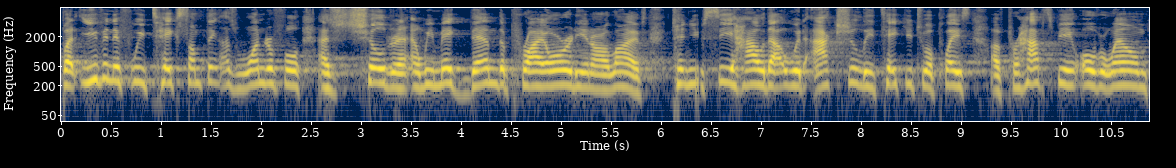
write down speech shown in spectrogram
But even if we take something as wonderful as children and we make them the priority in our lives, can you see how that would actually take you to a place of perhaps being overwhelmed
